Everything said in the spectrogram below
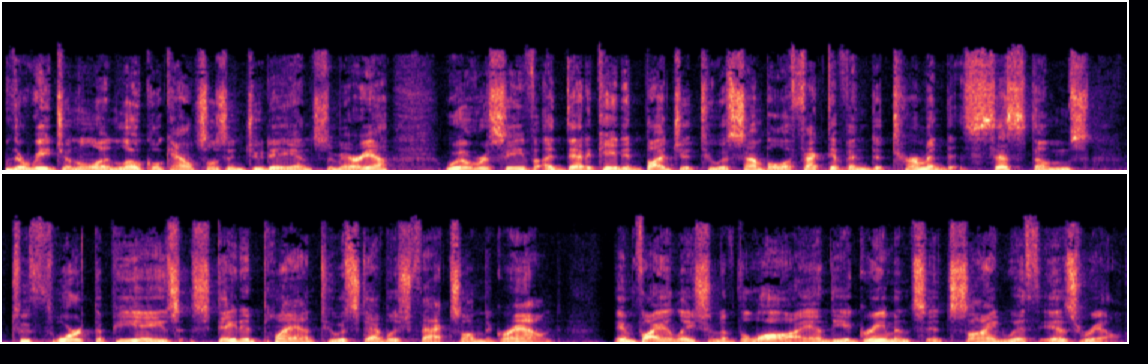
The regional and local councils in Judea and Samaria will receive a dedicated budget to assemble effective and determined systems to thwart the PA's stated plan to establish facts on the ground, in violation of the law and the agreements it signed with Israel.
